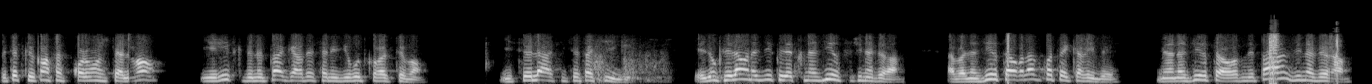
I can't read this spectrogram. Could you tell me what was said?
peut-être que quand ça se prolonge tellement, il risque de ne pas garder sa Nézirut correctement il se lasse, il se fatigue. Et donc là, on a dit que d'être nazir, c'est une avera. Ah bah nazir taor là, pourquoi caribé Mais un nazir taor n'est pas une avera.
